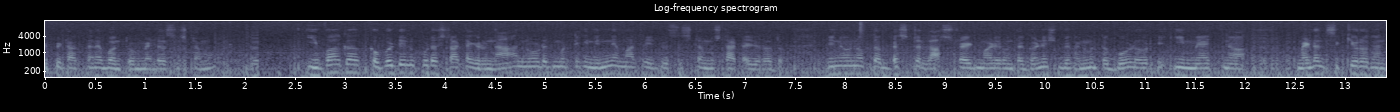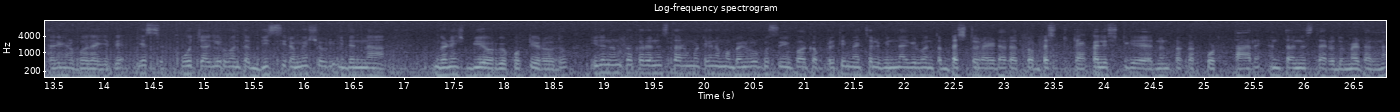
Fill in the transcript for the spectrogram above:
ರಿಪೀಟ್ ಆಗ್ತಾನೆ ಬಂತು ಮೆಡಲ್ ಸಿಸ್ಟಮು ಇವಾಗ ಕಬಡ್ಡಿಲೂ ಕೂಡ ಸ್ಟಾರ್ಟ್ ಆಗಿರೋದು. ನಾನು ನೋಡಿದ ಮಟ್ಟಿಗೆ ನಿನ್ನೆ ಮಾತ್ರ ಇದು ಸಿಸ್ಟಮ್ ಸ್ಟಾರ್ಟ್ ಆಗಿರೋದು. ಇನ್ನು one of the best last raid ಮಾಡಿರುವಂಥ ಗಣೇಶ್ ಬಿ ಹನುಮಂತ ಗೋಲ್ಡ್ ಅವರಿಗೆ ಈ ಮ್ಯಾಚ್ನ ಮೆಡಲ್ ಸಿಕ್ಕಿರೋದು ಅಂತಲೇ ಹೇಳ್ಬೋದಾಗಿದೆ. ಎಸ್ ಕೋಚ್ ಆಗಿರುವಂಥ ಬಿ ಸಿ ರಮೇಶ್ ಅವರು ಇದನ್ನು ಗಣೇಶ್ ಬಿ ಅವ್ರಿಗೆ ಕೊಟ್ಟಿರೋದು. ಇದು ನನ್ನ ಪ್ರಕಾರ ಅನ್ನಿಸ್ತಾರ ಮಟ್ಟಿಗೆ ನಮ್ಮ ಬೆಂಗಳೂರು ಬಸ್ ಇವಾಗ ಪ್ರತಿ ಮ್ಯಾಚಲ್ಲಿ ವಿನ್ ಆಗಿರುವಂಥ ಬೆಸ್ಟ್ ರೈಡರ್ ಅಥವಾ ಬೆಸ್ಟ್ ಟ್ಯಾಕಲಿಸ್ಟ್ಗೆ ನನ್ನ ಪ್ರಕಾರ ಕೊಡ್ತಾರೆ ಅಂತ ಅನ್ನಿಸ್ತಾ ಇರೋದು ಮೆಡಲ್ನ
